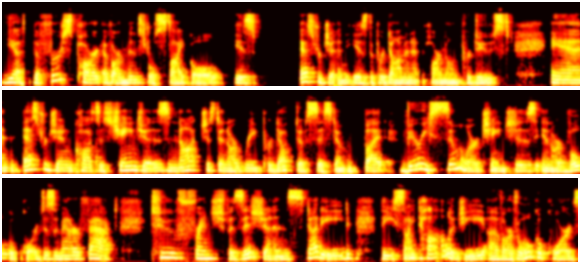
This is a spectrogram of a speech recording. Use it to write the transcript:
Yes. The first part of our menstrual cycle is estrogen is the predominant hormone produced. And estrogen causes changes, not just in our reproductive system, but very similar changes in our vocal cords. As a matter of fact, two French physicians studied the cytology of our vocal cords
